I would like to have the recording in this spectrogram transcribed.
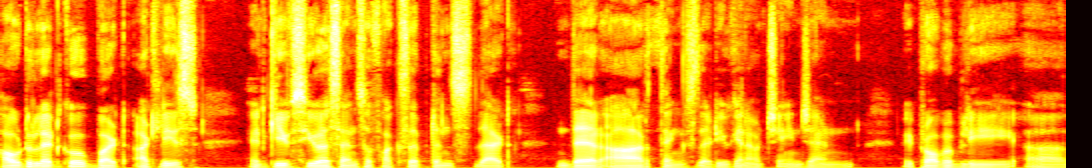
how to let go but at least it gives you a sense of acceptance that there are things that you cannot change and we probably uh,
